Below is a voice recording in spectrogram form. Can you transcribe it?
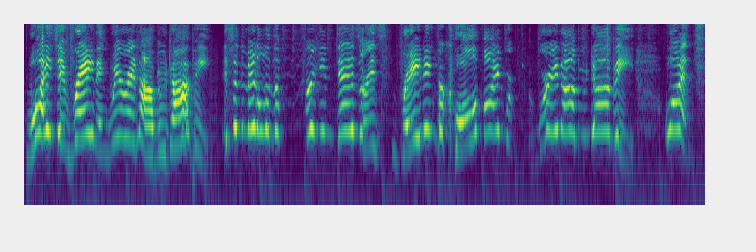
Why is it raining? We're in Abu Dhabi. It's in the middle of the friggin' desert. It's raining for qualifying. We're, we're in Abu Dhabi. What?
